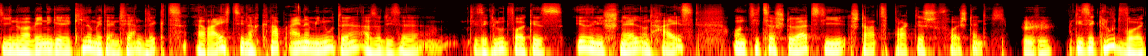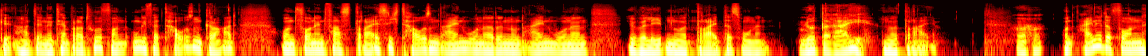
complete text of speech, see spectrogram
die nur wenige Kilometer entfernt liegt. Erreicht sie nach knapp einer Minute, also diese, diese Glutwolke ist irrsinnig schnell und heiß und sie zerstört die Stadt praktisch vollständig. Mhm. Diese Glutwolke hatte eine Temperatur von ungefähr 1000 Grad und von den fast 30.000 Einwohnerinnen und Einwohnern überleben nur drei Personen. Nur drei. Nur drei. Aha. Und eine davon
